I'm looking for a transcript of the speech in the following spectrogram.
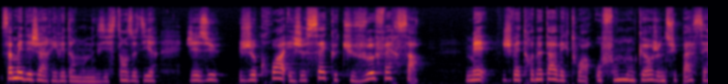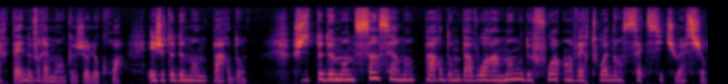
Ça m'est déjà arrivé dans mon existence de dire Jésus, je crois et je sais que tu veux faire ça, mais je vais être honnête avec toi, au fond de mon cœur, je ne suis pas certaine vraiment que je le crois, et je te demande pardon. Je te demande sincèrement pardon d'avoir un manque de foi envers toi dans cette situation.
